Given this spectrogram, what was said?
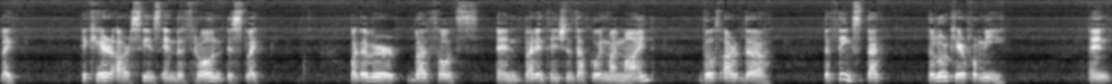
like he carried our sins, and the throne is like whatever bad thoughts and bad intentions that go in my mind those are the the things that the Lord cared for me. And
